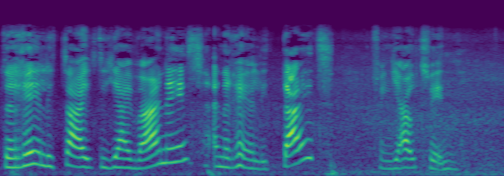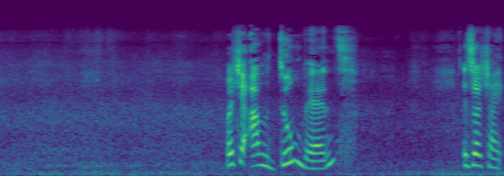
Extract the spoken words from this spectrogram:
de realiteit die jij waarneemt en de realiteit van jouw twin. Wat je aan het doen bent, is dat jij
